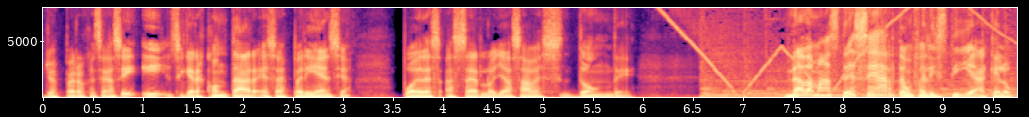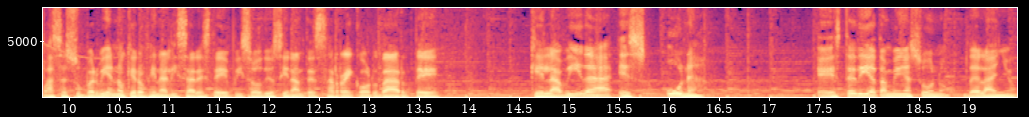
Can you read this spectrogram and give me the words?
Yo espero que sea así. Y si quieres contar esa experiencia, puedes hacerlo, ya sabes dónde. Nada más desearte un feliz día, que lo pases súper bien. No quiero finalizar este episodio sin antes recordarte que la vida es una. Este día también es uno del año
